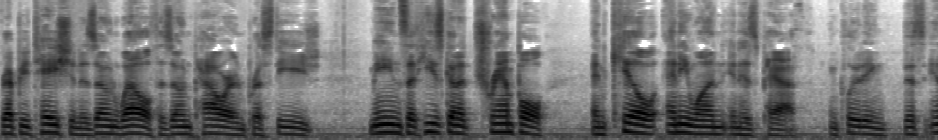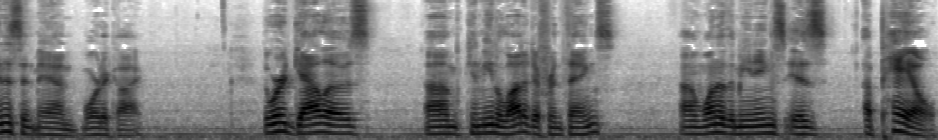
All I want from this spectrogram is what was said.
reputation, his own wealth, his own power and prestige means that he's going to trample and kill anyone in his path, including this innocent man, Mordecai. The word gallows um, can mean a lot of different things. Um, one of the meanings is a pale,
